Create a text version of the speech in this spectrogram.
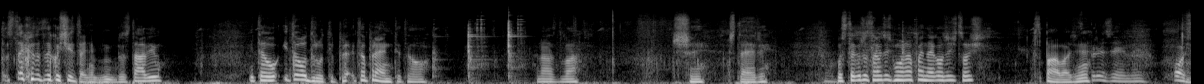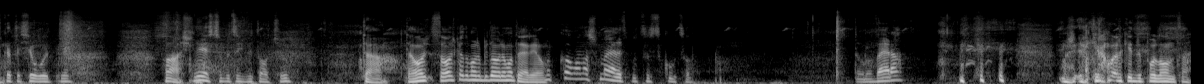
to z tego to tylko siedzenie bym zostawił. I to, i to odruty, pre, to pręty to. Raz, dwa, trzy, cztery. Bo z tego czasami coś można fajnego gdzieś coś spawać, nie? Pryżyny. Ośka to się łydnie. Właśnie. Nie jeszcze by coś wytoczył. Tak, ta oś- sośka to może być dobry materiał. No koła na szmelc, bo coś skłócą. Do rowera? Może jak rower kiedy poląca.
